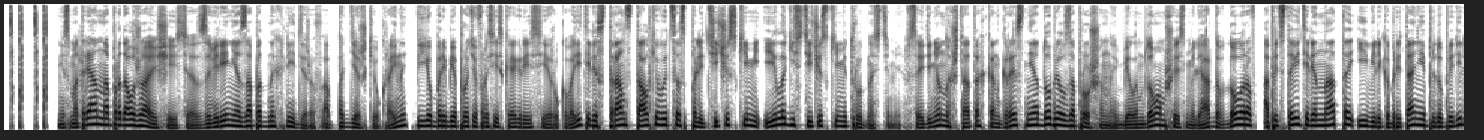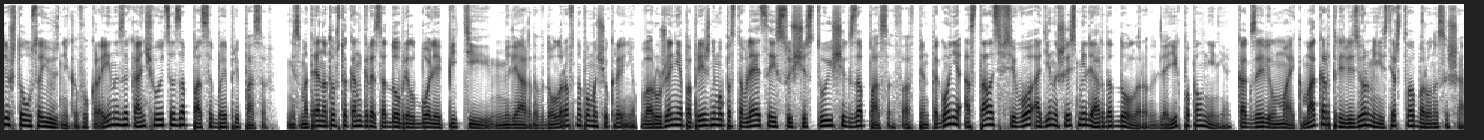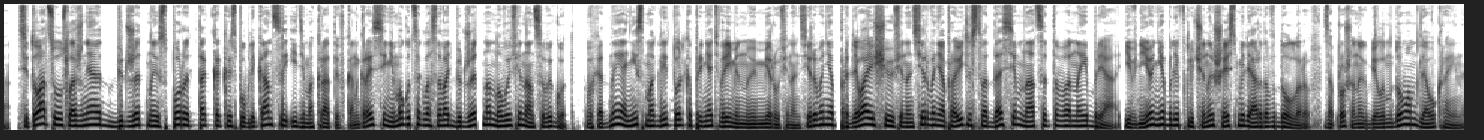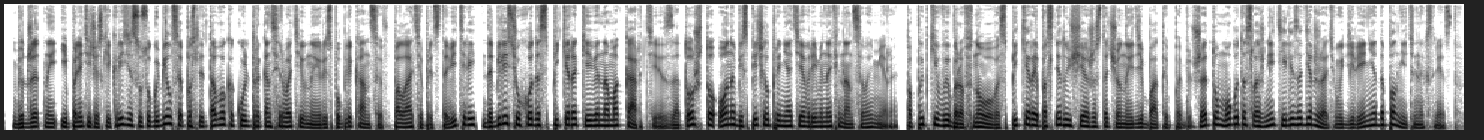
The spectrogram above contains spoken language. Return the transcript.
Несмотря на продолжающиеся заверения западных лидеров о поддержке Украины в ее борьбе против российской агрессии, руководители стран сталкиваются с политическими и логистическими трудностями. В Соединенных Штатах Конгресс не одобрил запрошенные Белым домом 6 миллиардов долларов, а представители НАТО и Великобритании предупредили, что у союзников Украины заканчиваются запасы боеприпасов. Несмотря на то, что Конгресс одобрил более 5 миллиардов долларов на помощь Украине, вооружение по-прежнему поставляется из существующих запасов, а в Пентагоне осталось всего 1,6 миллиарда долларов для их пополнения, как заявил Майк Маккарт, ревизор Министерства обороны США. Ситуацию усложняют бюджетные споры, так как республиканцы и демократы в Конгрессе не могут согласовать бюджет на новый финансовый год. В выходные они смогли только принять временную меру финансирования, продлевающую финансирование правительства до 17 ноября, и в нее не были включены 6 миллиардов долларов, запрошенных Белым домом для Украины. Бюджетный и политический кризис усугубился после того, как ультраконсервативные республиканцы в Палате представителей добились ухода спикера Кевина Маккарти за то, что он обеспечил принятие временной финансовой меры. Попытки выборов нового спикера и последующие ожесточенные дебаты по бюджету могут осложнить или задержать выделение дополнительных средств.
